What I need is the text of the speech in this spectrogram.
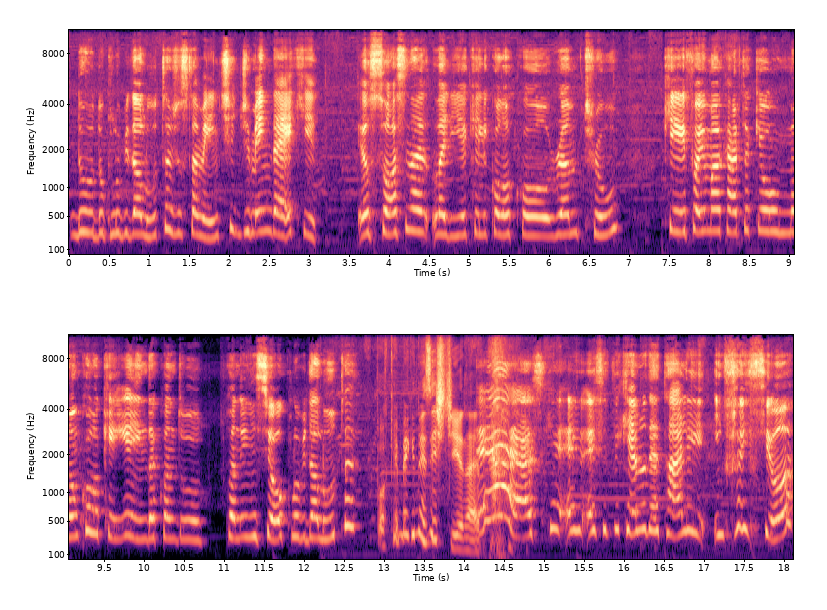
do, do Clube da Luta, justamente. De main deck, eu só assinalaria que ele colocou Run True, que foi uma carta que eu não coloquei ainda quando, quando iniciou o Clube da Luta. Porque meio que não existia época. É, acho que esse pequeno detalhe influenciou,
